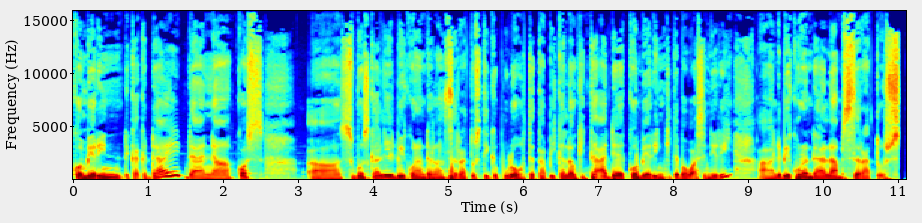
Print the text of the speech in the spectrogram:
konberin dekat kedai dan uh, kos uh, semua sekali lebih kurang dalam 130 tetapi kalau kita ada konberin kita bawa sendiri uh, lebih kurang dalam 100.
